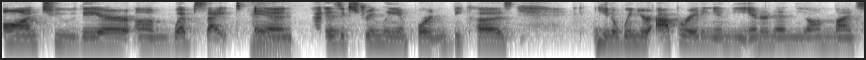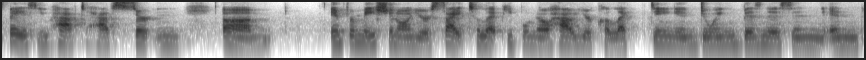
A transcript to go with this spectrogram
onto their um, website. Mm-hmm. And that is extremely important because you know when you're operating in the internet and the online space you have to have certain um, information on your site to let people know how you're collecting and doing business and, and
